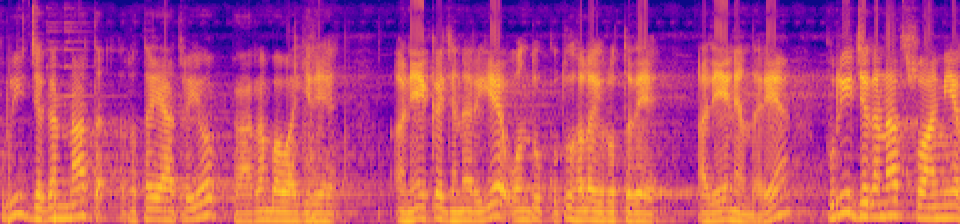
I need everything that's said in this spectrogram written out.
ಪುರಿ ಜಗನ್ನಾಥ್ ರಥಯಾತ್ರೆಯು ಪ್ರಾರಂಭವಾಗಿದೆ. ಅನೇಕ ಜನರಿಗೆ ಒಂದು ಕುತೂಹಲ ಇರುತ್ತದೆ. ಅದೇನೆಂದರೆ, ಪುರಿ ಜಗನ್ನಾಥ ಸ್ವಾಮಿಯ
